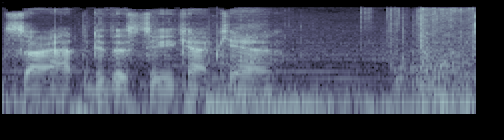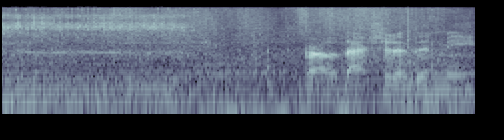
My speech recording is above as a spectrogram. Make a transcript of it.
Sorry, I have to do this to you, Kapkan. Bro, that should have been me.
